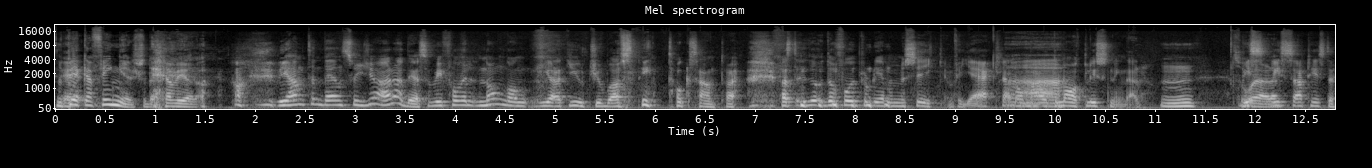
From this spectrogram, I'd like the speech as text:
Du Eh. pekar finger, så det kan vi göra. Vi har en tendens att göra det, så vi får väl någon gång göra ett YouTube-avsnitt också antar jag. Fast då, då får vi problem med musiken, för jäklar, de har Ah. automatlyssning där. Mm, Viss, vissa artister.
